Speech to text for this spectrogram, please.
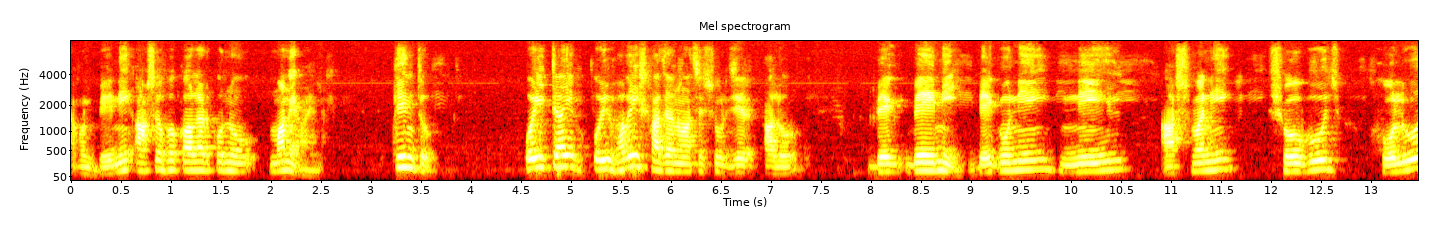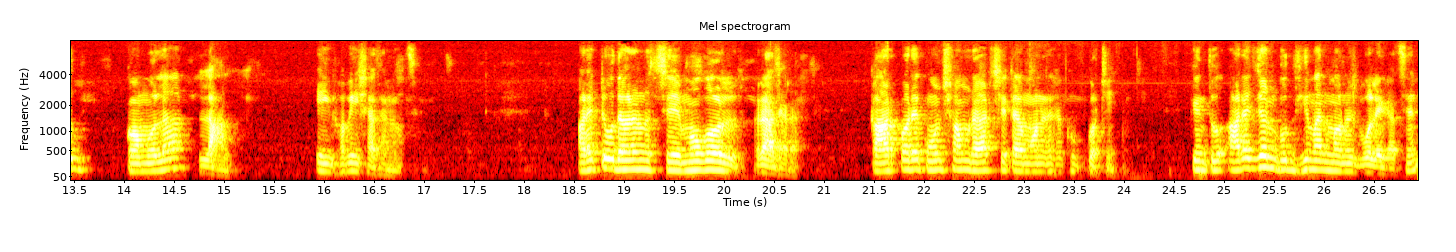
এখন বেনি আসহ কলার কোনো মানে হয় না। কিন্তু ওইটাই ওইভাবেই সাজানো আছে সূর্যের আলো। বেনি, বেগুনি, নীল, আসমানি, সবুজ, হলুদ, কমলা, লাল। এইভাবেই সাজানো আছে। আরেকটা উদাহরণ হচ্ছে মোগল রাজারা। কার পরে কোন সম্রাট সেটা মনে রাখা খুব কঠিন। কিন্তু আরেকজন বুদ্ধিমান মানুষ বলে গেছেন,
